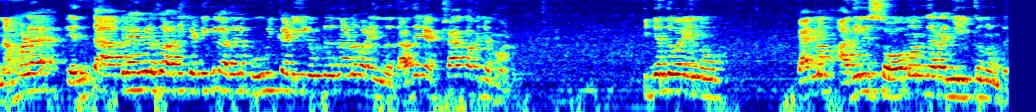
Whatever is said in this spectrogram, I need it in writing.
നമ്മളെ എന്ത് ആഗ്രഹങ്ങൾ സാധിക്കണ്ടെങ്കിൽ അതെല്ലാം ഭൂമിക്കടിയിലുണ്ട് എന്നാണ് പറയുന്നത്. അത് രക്ഷാകവചമാണ്. പിന്നെന്ത് പറയുന്നു? കാരണം അതിൽ സോമം നിറഞ്ഞിരിക്കുന്നുണ്ട്.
